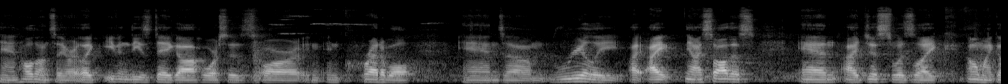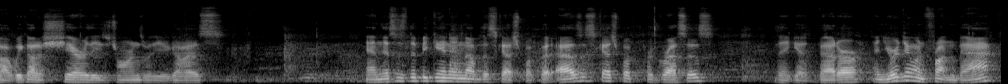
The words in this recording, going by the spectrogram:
And hold on, Saori, like even these Degas horses are in- incredible. And um, really, I, I, you know, I saw this and I just was like, oh my god, we got to share these drawings with you guys. And this is the beginning of the sketchbook. But as the sketchbook progresses, they get better. And you're doing front and back.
